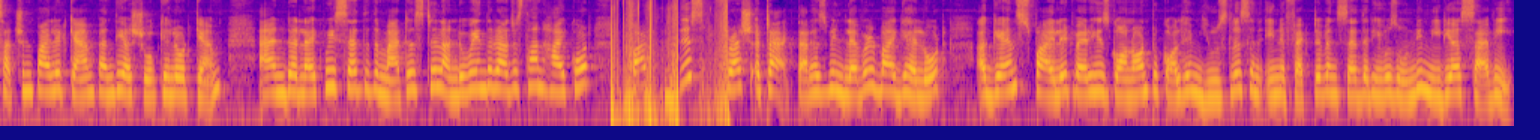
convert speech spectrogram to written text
Sachin Pilot camp and the Ashok Gehlot camp. And uh, like we said, that the matter is still underway in the Rajasthan High Court. But this fresh attack that has been leveled by Gehlot against Pilot, where he's gone on to call him useless and ineffective and said that he was only media savvy,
